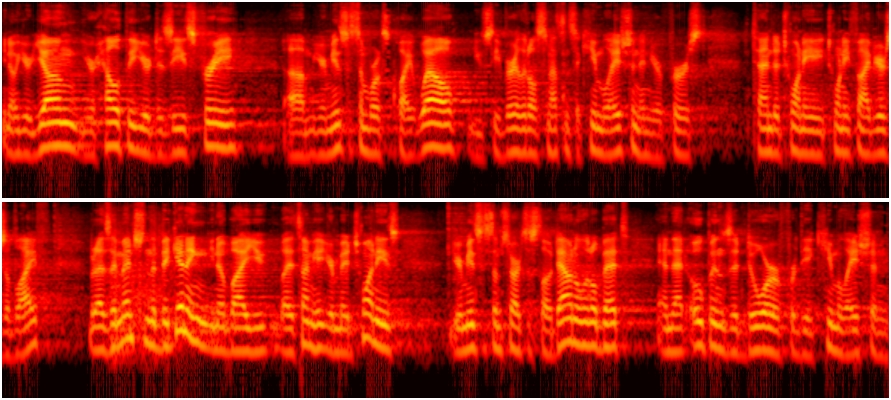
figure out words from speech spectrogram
You know, you're young, you're healthy, you're disease-free, um, your immune system works quite well. You see very little senescence accumulation in your first 10 to 20, 25 years of life. But as I mentioned in the beginning, you know, by, you, by the time you hit your mid-20s, your immune system starts to slow down a little bit, and that opens the door for the accumulation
